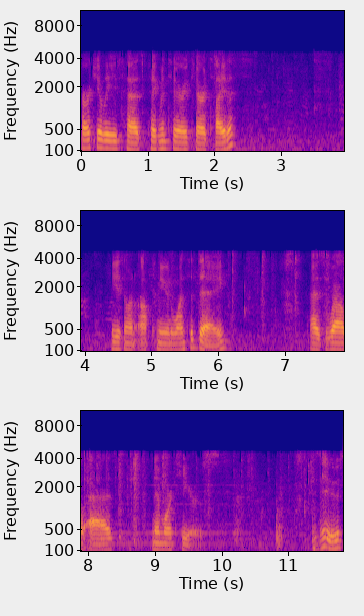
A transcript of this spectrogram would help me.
Hercules has pigmentary keratitis. He is on Optimmune once a day, as well as no more tears. Zeus,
